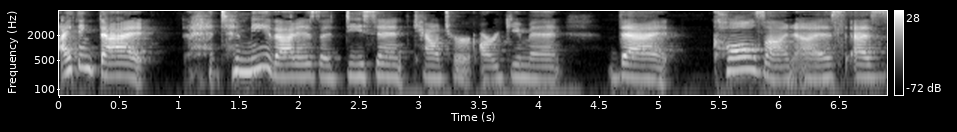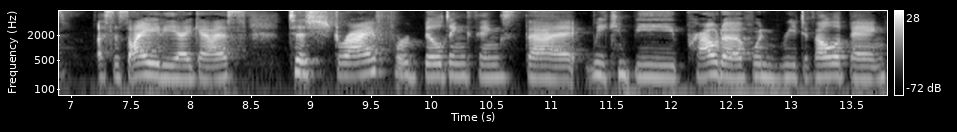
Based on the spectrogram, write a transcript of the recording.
I think that, to me, that is a decent counter argument that calls on us as a society, I guess, to strive for building things that we can be proud of when redeveloping.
